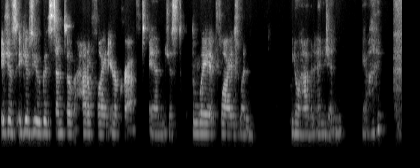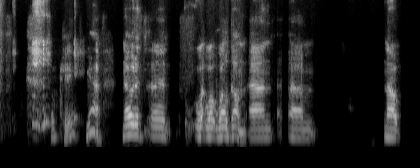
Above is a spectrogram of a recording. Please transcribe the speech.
it just it gives you a good sense of how to fly an aircraft and just the way it flies when you don't have an engine yeah. Okay. Yeah. No that uh, well, well done. And um now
